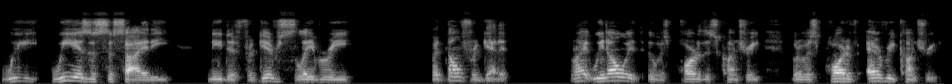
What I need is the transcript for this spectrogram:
we we as a society need to forgive slavery, but don't forget it. Right? We know it, it was part of this country, but it was part of every country.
